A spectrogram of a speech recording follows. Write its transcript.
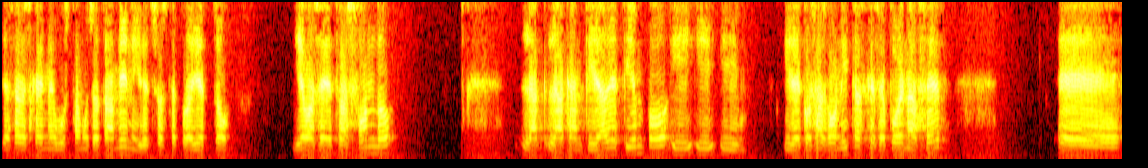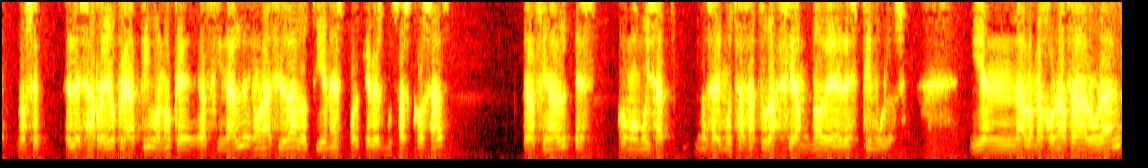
ya sabes que a mí me gusta mucho también, y de hecho este proyecto lleva ese trasfondo, la, la cantidad de tiempo y, y- y- y de cosas bonitas que se pueden hacer, eh, no sé, el desarrollo creativo, ¿no? Que al final en una ciudad lo tienes porque ves muchas cosas, pero al final es como muy, sat- no sé, hay mucha saturación, ¿no? De, de estímulos. Y en a lo mejor una zona rural,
